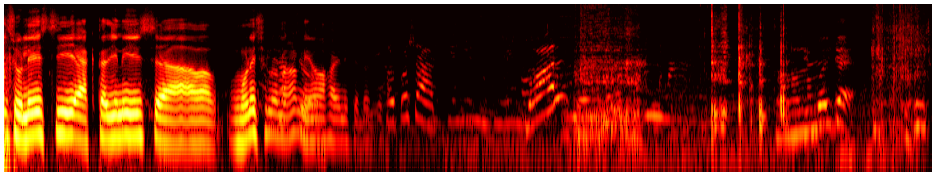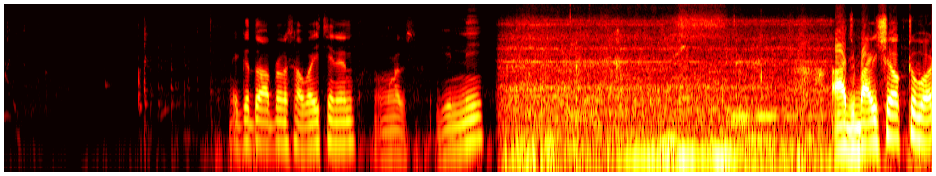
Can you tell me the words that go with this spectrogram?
বেরিয়ে চলে এসেছি একটা জিনিস মনে ছিল না নেওয়া হয়নি সেটা। একে তো আপনারা সবাই চেনেন আমার গিন্নি। আজ বাইশে অক্টোবর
